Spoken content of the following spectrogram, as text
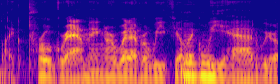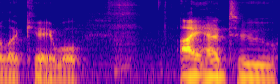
like programming or whatever we feel mm-hmm. like we had we were like okay well i had to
